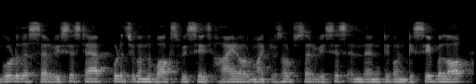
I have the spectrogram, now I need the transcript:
go to the services tab put a check on the box which says hide all microsoft services and then click on disable all.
